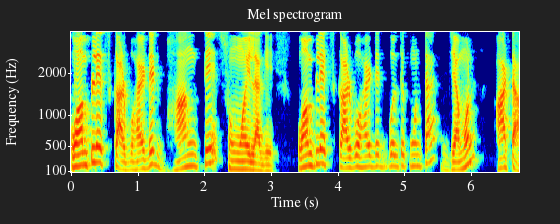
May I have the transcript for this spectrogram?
কমপ্লেক্স কার্বোহাইড্রেট ভাঙতে সময় লাগে। কমপ্লেক্স কার্বোহাইড্রেট বলতে কোনটা? যেমন আটা।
